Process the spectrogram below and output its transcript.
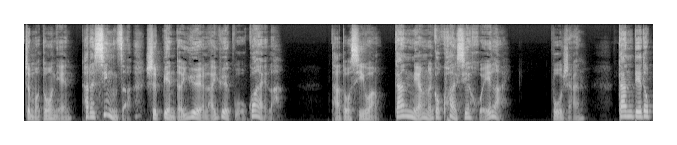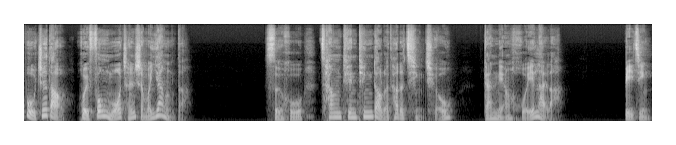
这么多年，他的性子是变得越来越古怪了。他多希望。干娘能够快些回来，不然干爹都不知道会疯魔成什么样的。似乎苍天听到了他的请求，干娘回来了。毕竟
